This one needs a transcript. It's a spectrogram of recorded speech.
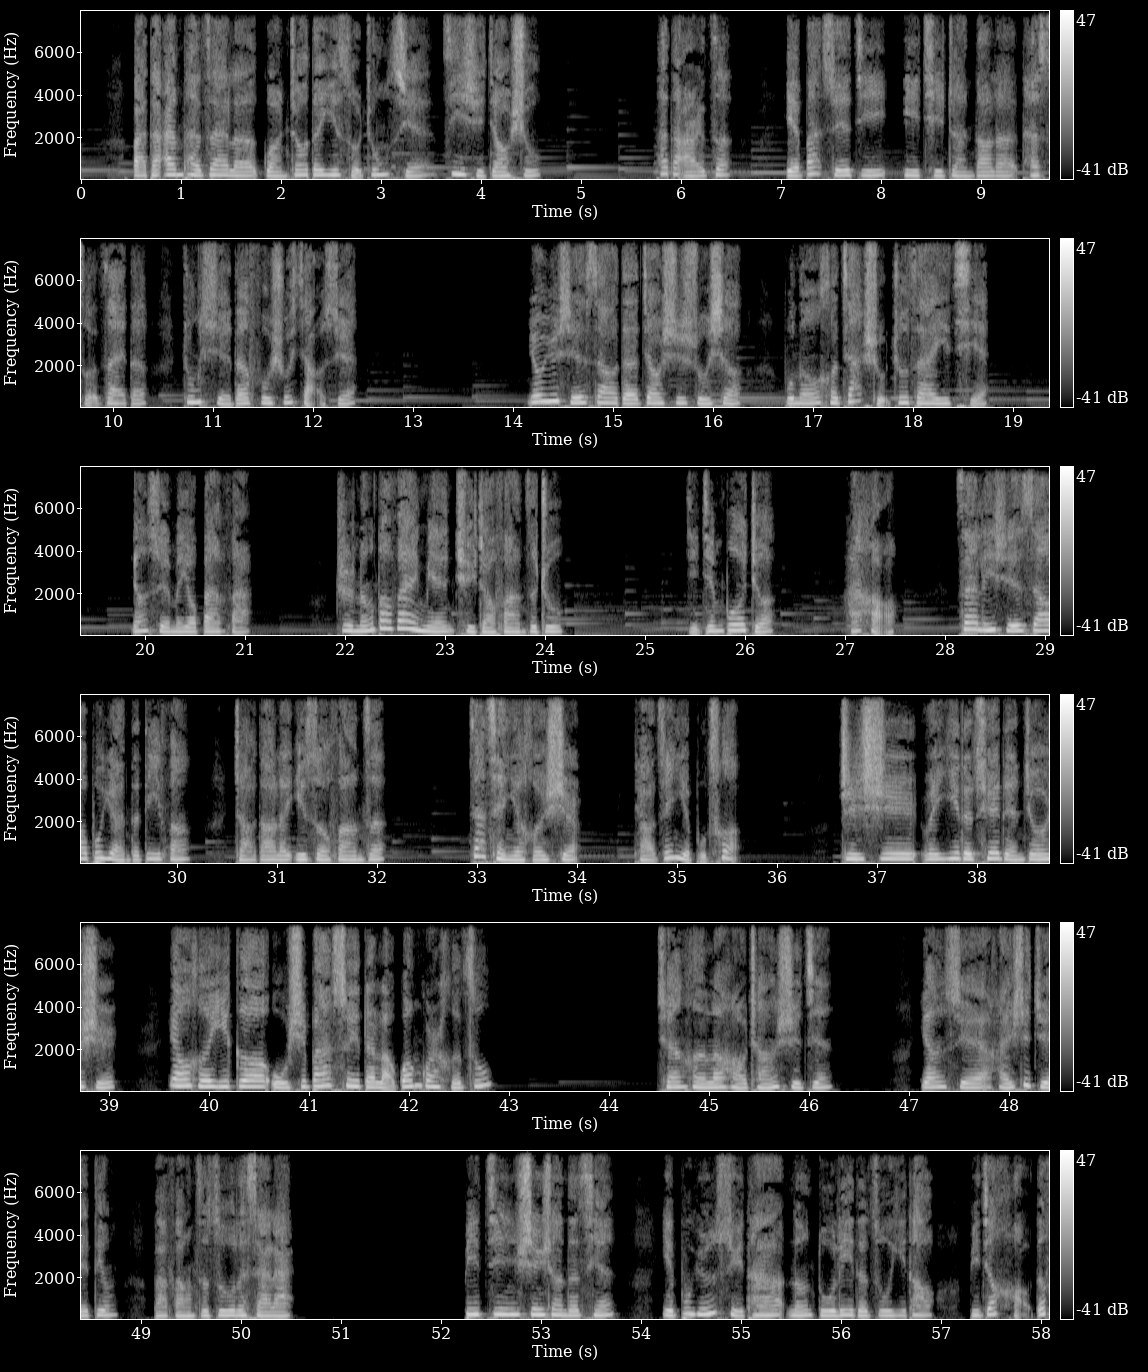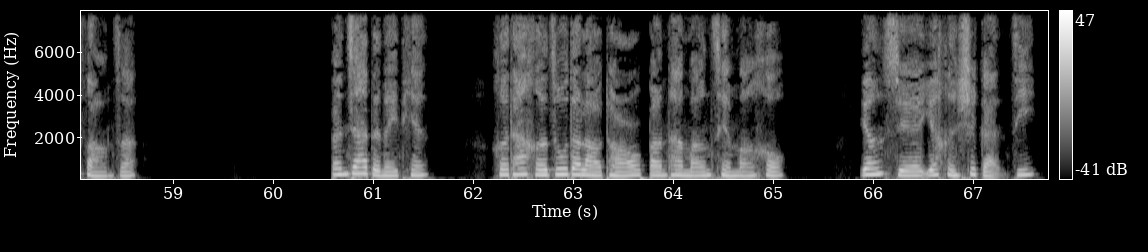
把她安排在了广州的一所中学继续教书。他的儿子。也把学籍一起转到了他所在的中学的附属小学。由于学校的教师宿舍不能和家属住在一起，杨雪没有办法，只能到外面去找房子住。几经波折，还好，在离学校不远的地方找到了一所房子，价钱也合适，条件也不错。只是唯一的缺点就是，要和一个五十八岁的老光棍合租。权衡了好长时间，杨雪还是决定把房子租了下来。毕竟身上的钱也不允许她能独立的租一套比较好的房子。搬家的那天，和他合租的老头帮他忙前忙后。杨雪也很是感激，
